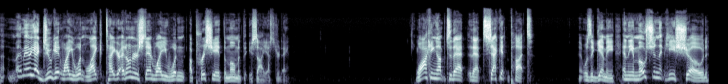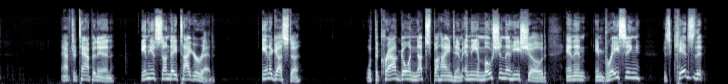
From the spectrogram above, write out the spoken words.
Uh, maybe I do get why you wouldn't like Tiger. I don't understand why you wouldn't appreciate the moment that you saw yesterday. Walking up to that that second putt it was a gimme. And the emotion that he showed after tapping in in his Sunday Tiger Red in Augusta with the crowd going nuts behind him and the emotion that he showed and then embracing his kids that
